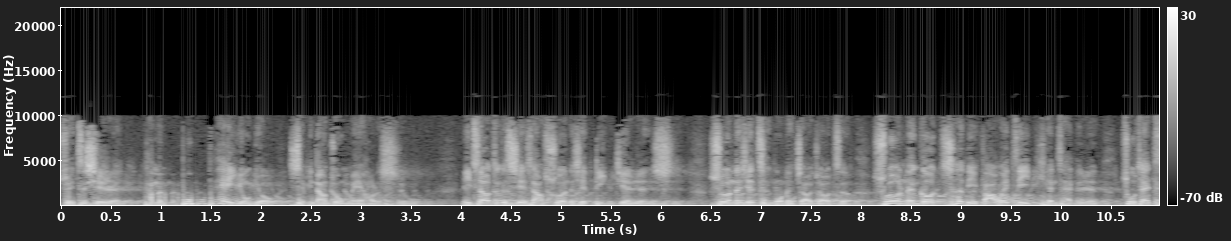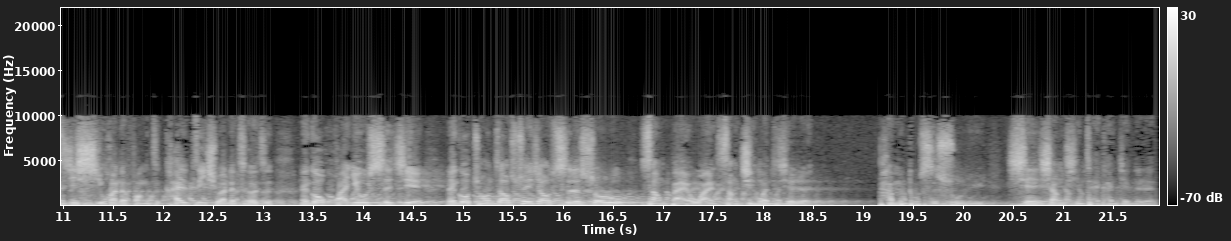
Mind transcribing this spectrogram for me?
所以这些人他们不配拥有生命当中美好的事物。你知道这个世界上所有那些顶尖人士，所有那些成功的佼佼者，所有能够彻底发挥自己天才的人，住在自己喜欢的房子，开着自己喜欢的车子，能够环游世界，能够创造睡觉时的收入上百万、上千万，这些人，他们都是属于先相信才看见的人。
